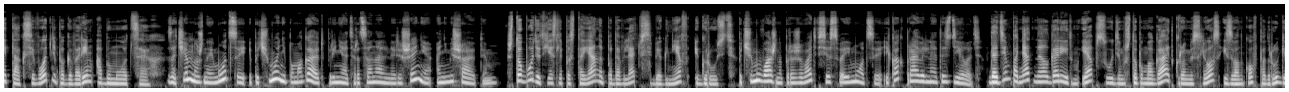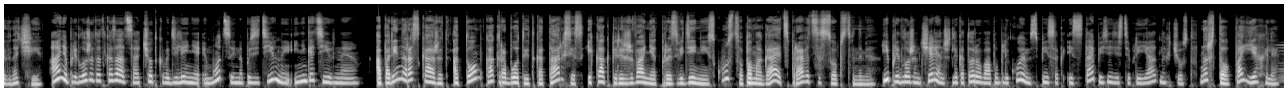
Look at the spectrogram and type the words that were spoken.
Итак, сегодня поговорим об эмоциях. Зачем нужны эмоции и почему они помогают принять рациональные решения, а не мешают им? Что будет, если постоянно подавлять в себе гнев и грусть? Почему важно проживать все свои эмоции и как правильно это сделать? Дадим понятный алгоритм и обсудим, что помогает, кроме слез и звонков подруги в ночи. Аня предложит отказаться от четкого деления эмоций на позитивные и негативные. А Полина расскажет о том, как работает катарсис и как переживание от произведения искусства помогает справиться с собственными. И предложим челлендж, для которого опубликуем список из 150 приятных чувств. Ну что, поехали!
